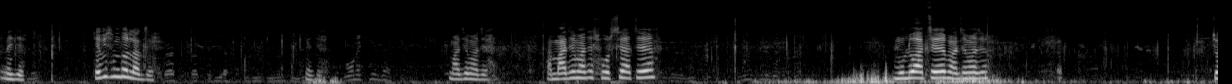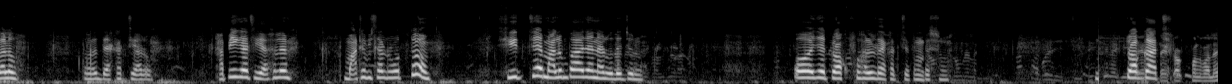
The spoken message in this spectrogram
এই যে হেবি সুন্দর লাগছে। এই যে মাঝে মাঝে। আর মাঝে মাঝে সর্ষে আছে মূলো আছে মাঝে মাঝে। চলো তোমাদের দেখাচ্ছি আরও হাঁপিয়ে গেছি আসলে মাঠে বিশাল রোদ তো। শীত যে মালুম পাওয়া যায় না রোদের জন্য। ওই যে টক ফল দেখাচ্ছে তোমাদের সঙ্গে। টক গাছ। টক ফল বলে।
